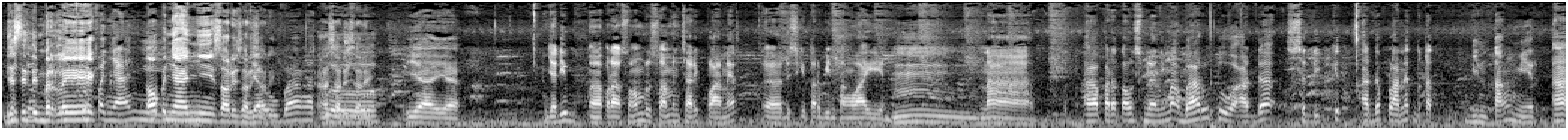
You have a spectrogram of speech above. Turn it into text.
Justin Itu- Timberlake. itu penyanyi. Oh, penyanyi. Sorry, sorry, Jauh sorry. banget Ah, loh. sorry, sorry. Iya, iya. Jadi uh, para astronom berusaha mencari planet uh, di sekitar bintang lain. Hmm. Nah, uh, pada tahun 95 baru tuh ada sedikit ada planet dekat bintang mir ah,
